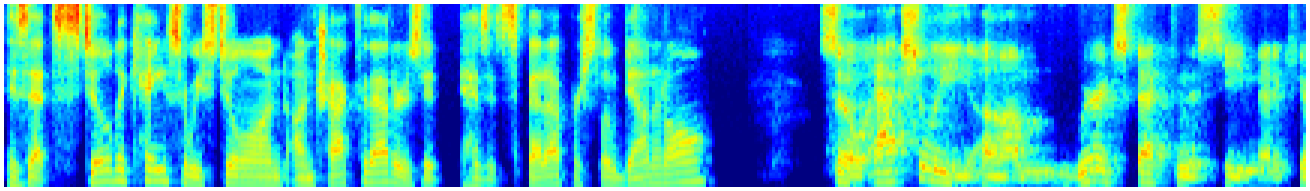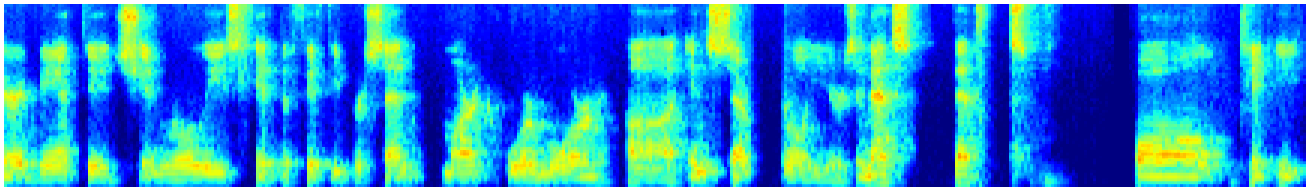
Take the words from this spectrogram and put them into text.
Is that still the case? Are we still on on track for that, or is it has it sped up or slowed down at all? So actually, um, we're expecting to see Medicare Advantage enrollees hit the 50% mark or more uh, in several years, and that's that's all take,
